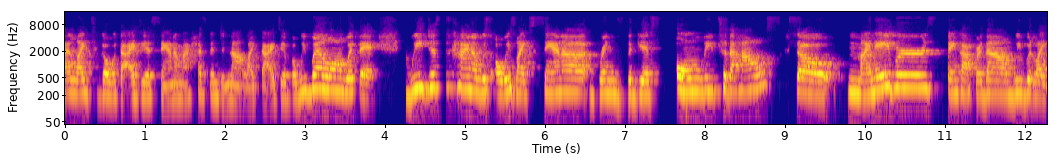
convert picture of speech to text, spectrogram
I like to go with the idea of Santa. My husband did not like the idea, but we went along with it. We just kind of was always like Santa brings the gifts only to the house. So my neighbors, thank God for them, we would like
